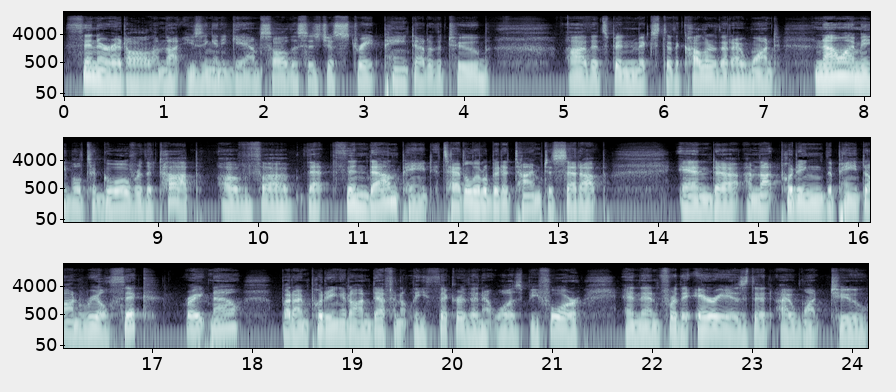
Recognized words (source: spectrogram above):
thinner at all. I'm not using any Gamsol. This is just straight paint out of the tube uh, that's been mixed to the color that I want. Now I'm able to go over the top of uh, that thin down paint. It's had a little bit of time to set up and uh, I'm not putting the paint on real thick right now, but I'm putting it on definitely thicker than it was before. And then for the areas that I want to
